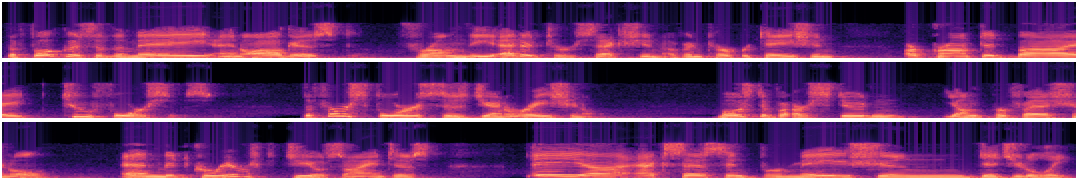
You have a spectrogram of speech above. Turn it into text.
The focus of the May and August from the editor section of interpretation are prompted by two forces. The first force is generational. Most of our student, young professional, and mid-career geoscientists they uh, access information digitally,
